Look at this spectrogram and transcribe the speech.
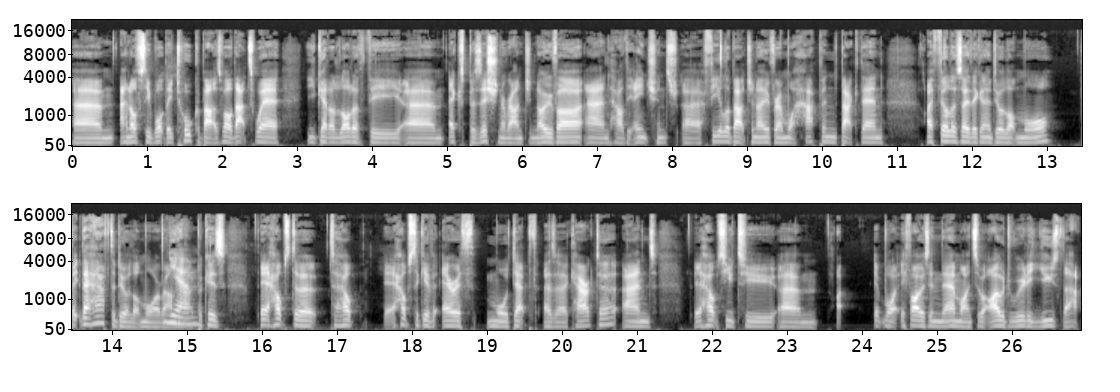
um and obviously what they talk about as well that's where you get a lot of the um exposition around Jenova and how the ancients uh, feel about Jenova and what happened back then i feel as though they're going to do a lot more they, they have to do a lot more around Yeah. that because it helps to to help it helps to give Aerith more depth as a character, and it helps you to um, it, what if I was in their mind, so I would really use that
